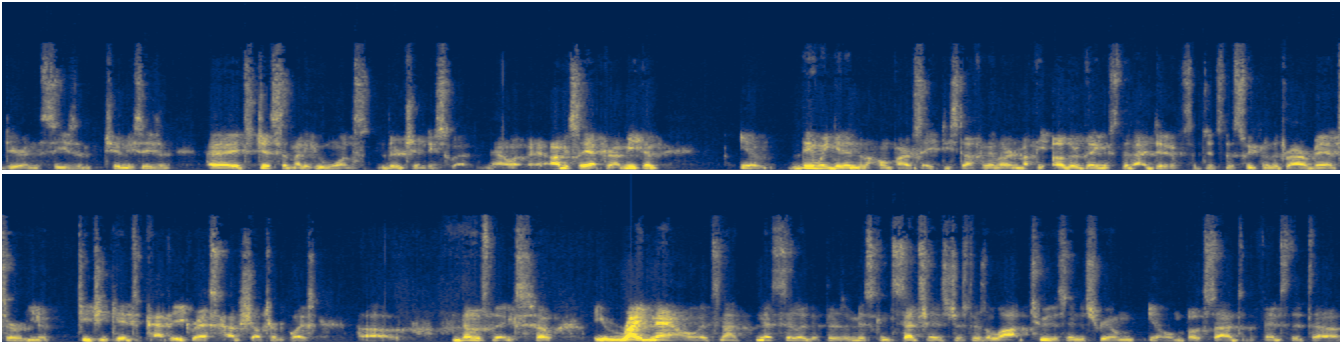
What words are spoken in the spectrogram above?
during the season, chimney season, uh, it's just somebody who wants their chimney swept. Now, obviously, after I meet them, you know, then we get into the home fire safety stuff and they learn about the other things that I do, such as the sweeping of the dryer vents or, you know, teaching kids path egress, how to shelter in place, uh, those things. So, you, right now, it's not necessarily that there's a misconception. It's just there's a lot to this industry on, you know, on both sides of the fence that uh,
